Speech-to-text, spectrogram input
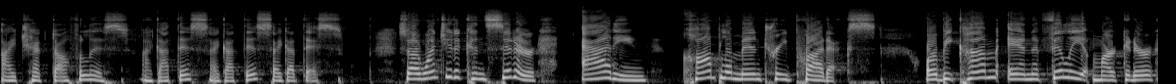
I checked off a list. I got this, I got this, I got this. So I want you to consider adding complementary products or become an affiliate marketer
